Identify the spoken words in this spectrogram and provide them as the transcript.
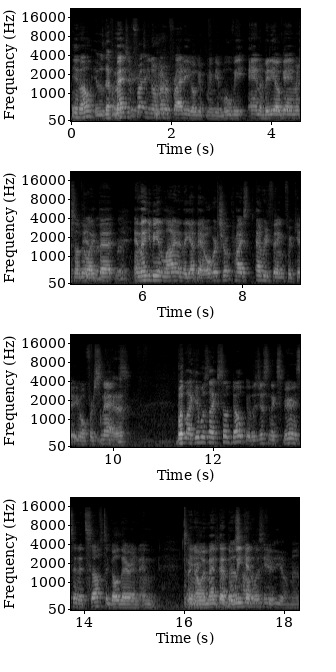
You know, it was definitely. imagine experience. Friday. You know, remember Friday? You go get maybe a movie and a video game or something Yeah, like right, that, Right. and then you be in line and they got that overpriced everything for ki- you know for snacks. Yeah. But like it was like so dope. It was just an experience in itself to go there and and I you know it meant that I the weekend Hollywood was here. Video, man.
